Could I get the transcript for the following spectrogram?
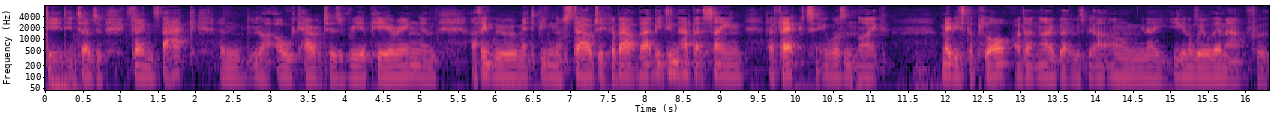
did in terms of going back and like old characters reappearing and I think we were meant to be nostalgic about that, but it didn't have that same effect. It wasn't like maybe it's the plot, I don't know, but it was a bit like, oh, you know, you're gonna wheel them out for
